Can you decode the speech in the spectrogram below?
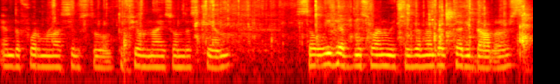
And the formula seems to, to feel nice on the skin. So we have this one which is another $30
